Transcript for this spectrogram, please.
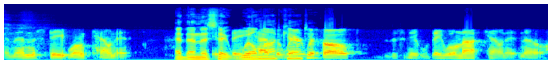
and then the state won't count it. And then the If state they will not the count it. wherewithal, this- they will not count it. No.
